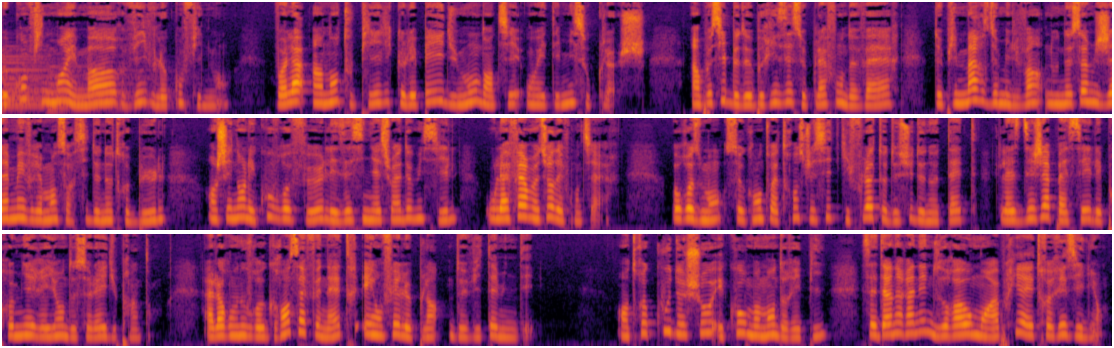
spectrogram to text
Le confinement est mort, vive le confinement. Voilà un an tout pile que les pays du monde entier ont été mis sous cloche. Impossible de briser ce plafond de verre. Depuis mars 2020, nous ne sommes jamais vraiment sortis de notre bulle, enchaînant les couvre-feux, les assignations à domicile ou la fermeture des frontières. Heureusement, ce grand toit translucide qui flotte au-dessus de nos têtes laisse déjà passer les premiers rayons de soleil du printemps. Alors on ouvre grand sa fenêtre et on fait le plein de vitamine D. Entre coups de chaud et courts moments de répit, cette dernière année nous aura au moins appris à être résilients.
